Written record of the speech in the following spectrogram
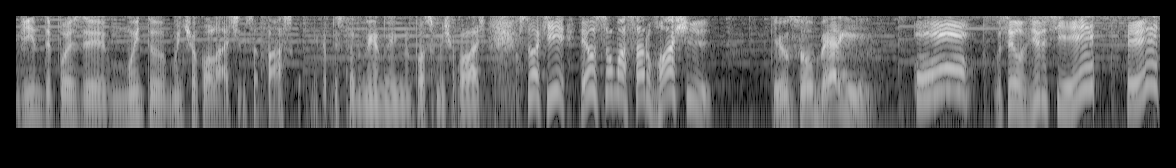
Vindo depois de muito, muito chocolate nessa Páscoa. Minha cabeça tá doendo ainda, não posso comer chocolate. Estou aqui, eu sou o Massaro Roche. Eu sou o Berg. E Você ouviu esse E? E?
